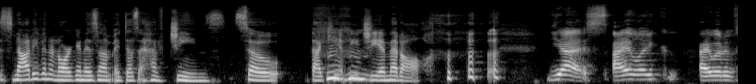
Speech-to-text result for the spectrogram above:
is not even an organism. It doesn't have genes. So that can't be GM at all. yes. I like, I would have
